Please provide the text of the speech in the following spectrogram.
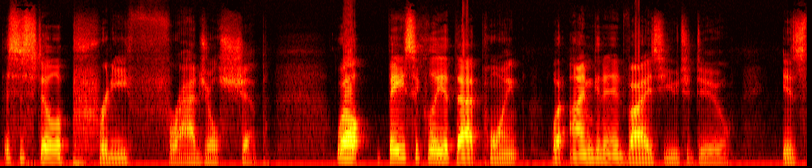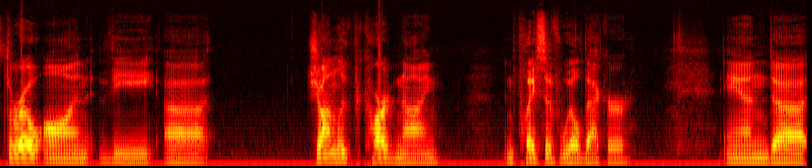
this is still a pretty fragile ship. Well, basically at that point, what I'm going to advise you to do is throw on the uh, Jean-Luc Picard 9 in place of Will Decker. And uh,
